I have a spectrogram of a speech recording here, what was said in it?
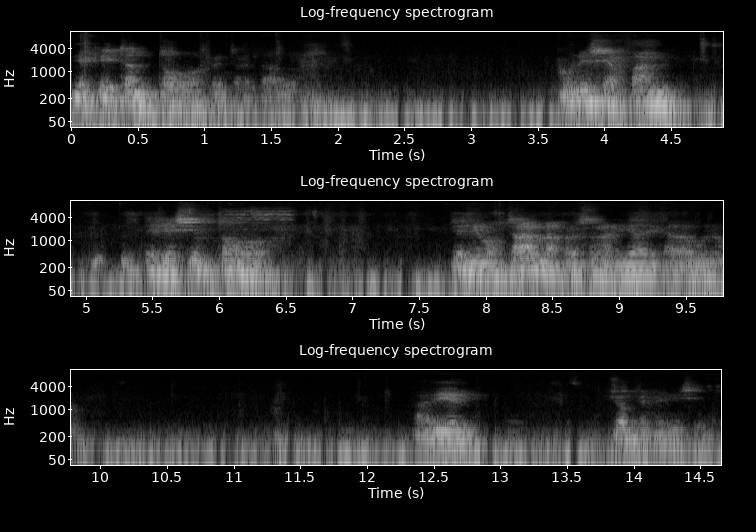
Y aquí están todos retratados, con ese afán de decir todo, de demostrar la personalidad de cada uno. Ariel, yo te felicito.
